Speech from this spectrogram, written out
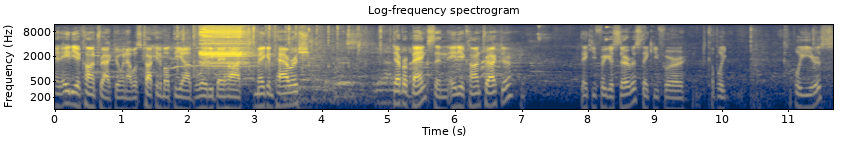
An ADA contractor when I was talking about the, uh, the Lady Bayhawks. Megan Parrish, Deborah Banks, an ADA contractor. Thank you for your service. Thank you for a couple of, couple years.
